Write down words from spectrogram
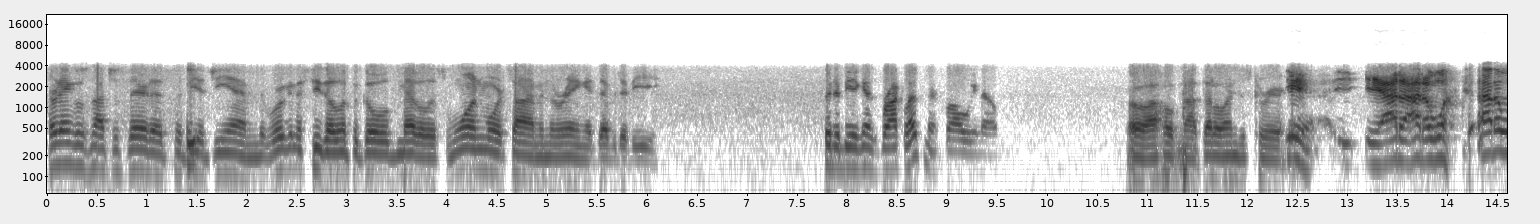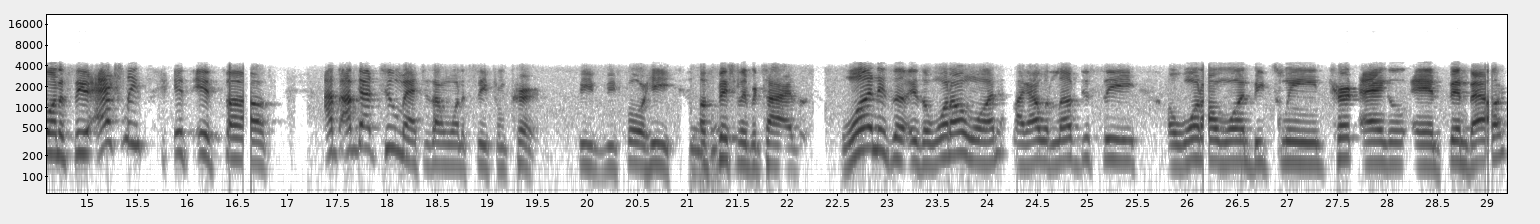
Kurt Angle's not just there to, to be a GM. We're going to see the Olympic gold medalist one more time in the ring at. WWE. Could it be against Brock Lesnar for all we know? Oh, I hope not. That'll end his career. Yeah, yeah. I, don't- I don't want. I don't want to see it. Actually, it's it's. Uh, I've, I've got two matches I want to see from Kurt be, before he officially retires. One is a is a one on one. Like I would love to see a one on one between Kurt Angle and Finn Balor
